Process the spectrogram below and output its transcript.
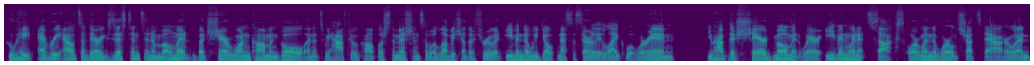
who hate every ounce of their existence in a moment, but share one common goal. And it's we have to accomplish the mission. So we'll love each other through it. Even though we don't necessarily like what we're in, you have this shared moment where even when it sucks, or when the world shuts down, or when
